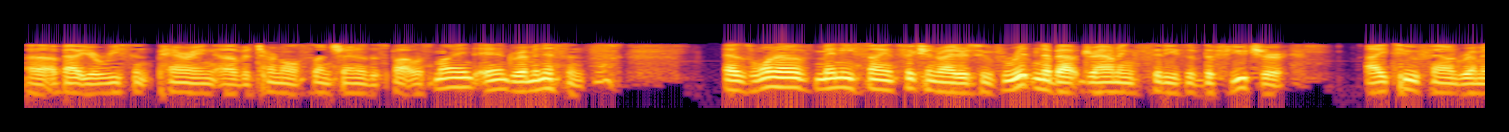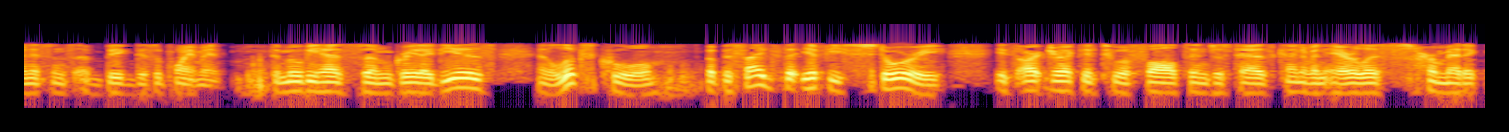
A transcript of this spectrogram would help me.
uh, about your recent pairing of Eternal Sunshine of the Spotless Mind and Reminiscence. As one of many science fiction writers who've written about drowning cities of the future, I too found Reminiscence a big disappointment. The movie has some great ideas and looks cool, but besides the iffy story, its art directed to a fault and just has kind of an airless, hermetic,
